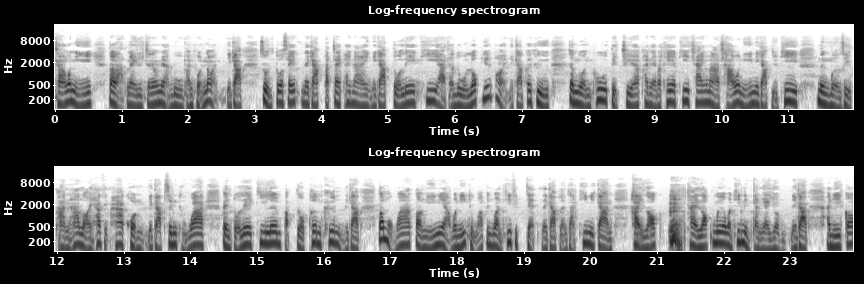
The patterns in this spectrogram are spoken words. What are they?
เช้าวันนี้ตลาดใน regional เนี่ยดูผันผวนหน่อยนะครับส่วนตัวเซตนะครับปัจจัยภายในนะครับตัวเลขที่อาจจะดูลบเยอะหน่อยนะครับก็คือจำนวนผู้ติดเชื้อภายในประเทศที่แช่งมาเช้าวันนี้นะครับอยู่ที่ 14,555 คนนะครับซึ่งถือว่าเป็นตัวเลขที่เริ่มปรับตัวเพิ่มขึ้นนะครับต้องบอกว่าตอนนี้เนี่ยวันนี้ถือว่าเป็นวันที่ 17นะครับหลังจากที่มีการคลายล็อกคลายล็อกเมื่อวันที่ 1 กันยายนนะครับอันนี้ก็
